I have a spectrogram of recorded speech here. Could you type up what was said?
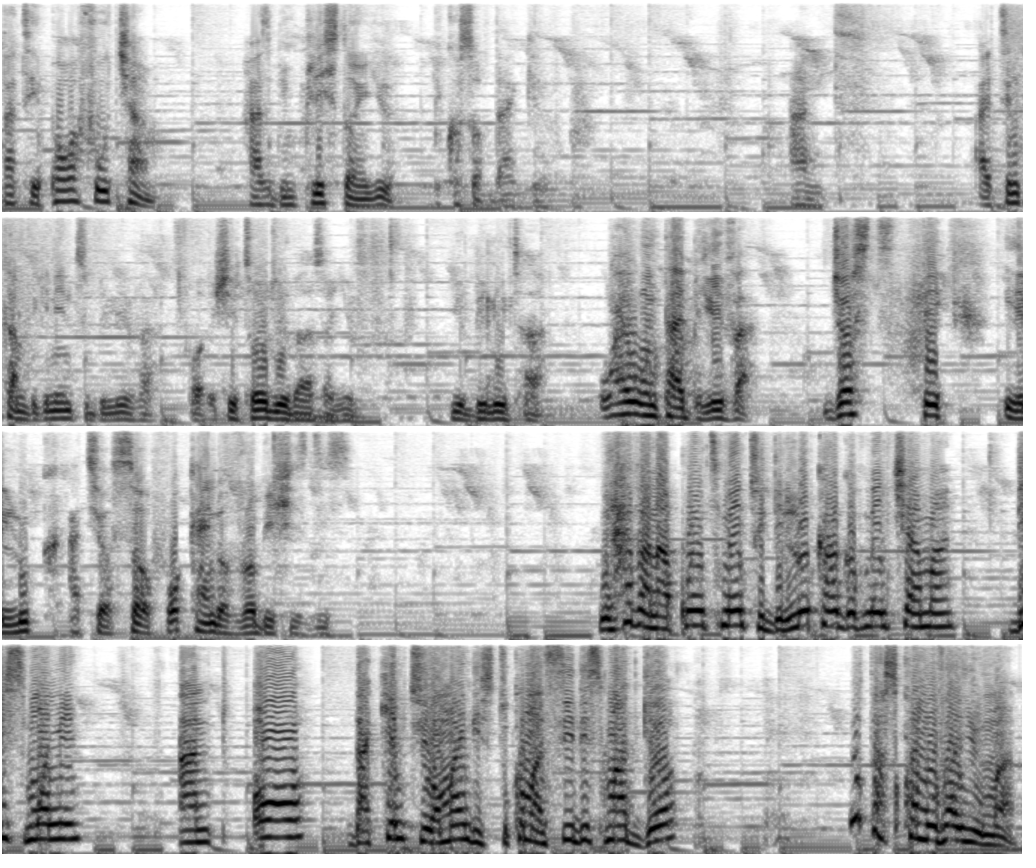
that a powerful charm has been placed on you because of that girl. And I think I'm beginning to believe her. Oh, she told you that and you, you believed her. Why won't I believe her? Just take a look at yourself. What kind of rubbish is this? We have an appointment with the local government chairman this morning and all that came to your mind is to come and see this mad girl? What has come over you, man?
